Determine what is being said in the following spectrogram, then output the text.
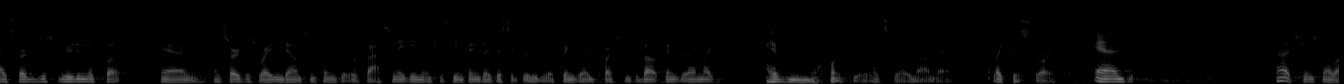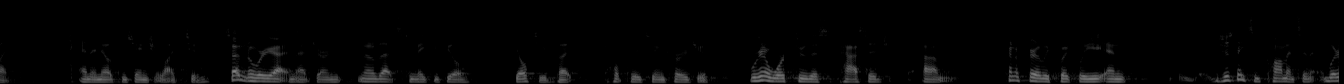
I started just reading this book. And I started just writing down some things that were fascinating, interesting, things I disagreed with, things I had questions about, things that I'm like, I have no idea what's going on there. like this story. And uh, it changed my life. And I know it can change your life too. So I don't know where you're at in that journey. None of that's to make you feel guilty, but hopefully to encourage you. We're going to work through this passage um, kind of fairly quickly and just make some comments. And what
